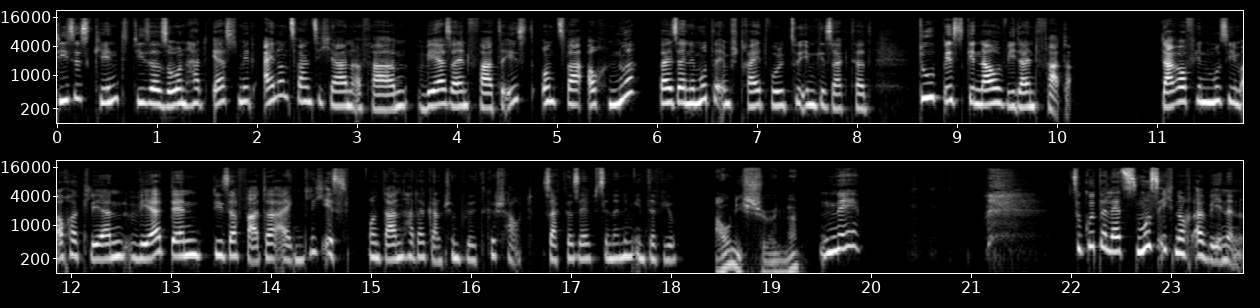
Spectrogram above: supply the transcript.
Dieses Kind, dieser Sohn hat erst mit 21 Jahren erfahren, wer sein Vater ist, und zwar auch nur, weil seine Mutter im Streit wohl zu ihm gesagt hat, du bist genau wie dein Vater. daraufhin muss sie ihm auch erklären, wer denn dieser Vater eigentlich ist. Und dann hat er ganz schön blöd geschaut, sagt er selbst in einem Interview. Auch nicht schön, ne? Nee. Zu guter Letzt muss ich noch erwähnen,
